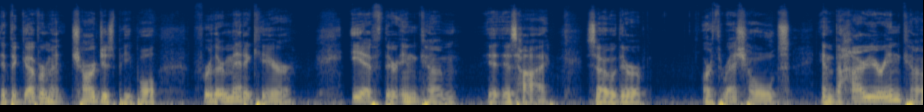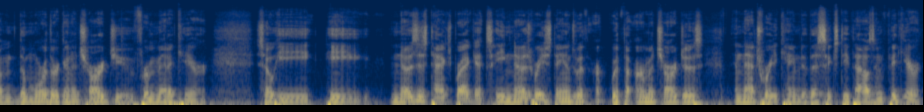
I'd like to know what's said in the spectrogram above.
that the government charges people for their Medicare if their income is high. So there are thresholds, and the higher your income, the more they're going to charge you for Medicare. So he he knows his tax brackets. He knows where he stands with with the IRMAA charges, and that's where he came to the sixty thousand figure.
